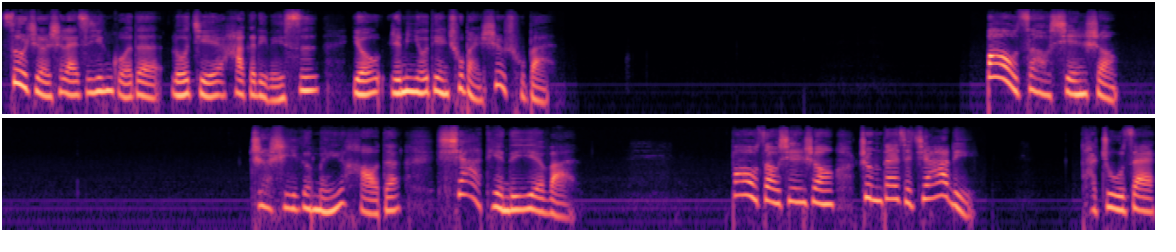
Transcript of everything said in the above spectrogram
作者是来自英国的罗杰·哈格里维斯，由人民邮电出版社出版。暴躁先生，这是一个美好的夏天的夜晚。暴躁先生正待在家里，他住在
